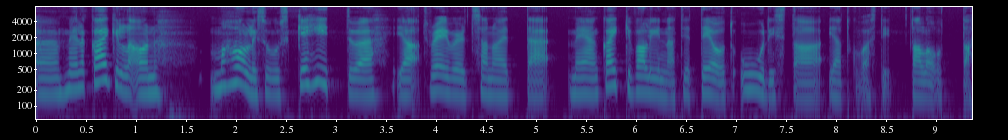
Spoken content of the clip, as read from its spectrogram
äh, meillä kaikilla on mahdollisuus kehittyä ja Rayward sanoi, että meidän kaikki valinnat ja teot uudistaa jatkuvasti taloutta.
